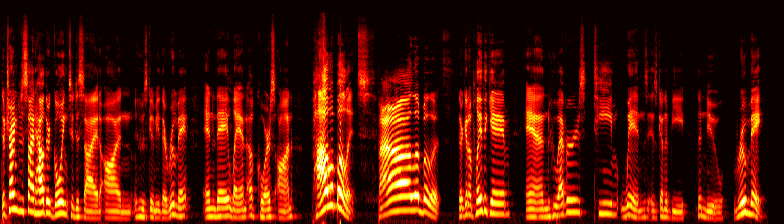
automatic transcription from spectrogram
They're trying to decide how they're going to decide on who's going to be their roommate, and they land, of course, on Pile of Bullets. Pile of bullets. They're going to play the game, and whoever's team wins is going to be the new roommate.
